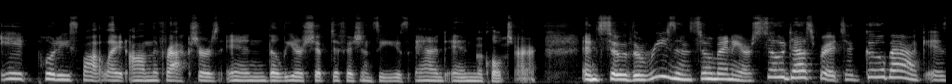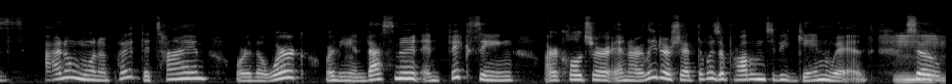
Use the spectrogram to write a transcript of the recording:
it put a spotlight on the fractures in the leadership deficiencies and in the culture. And so the reason so many are so desperate to go back is I don't want to put the time or the work or the investment in fixing our culture and our leadership that was a problem to begin with. Mm. So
